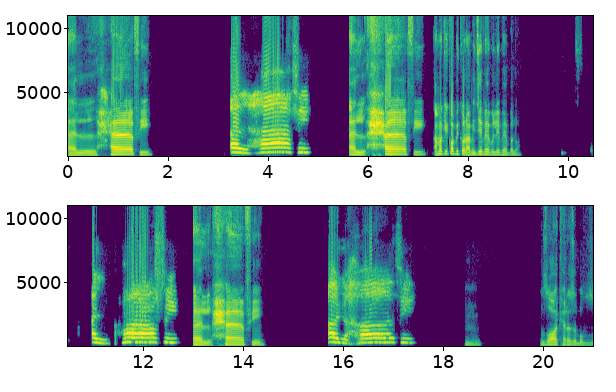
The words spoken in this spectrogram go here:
الحافي হাফি الهافي এল হাফি আমাকে কপি করো আমি যেভাবে বলি এভাবে বলো الهافي এল হাফি الهافي হুম জ খেরা যাব জ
